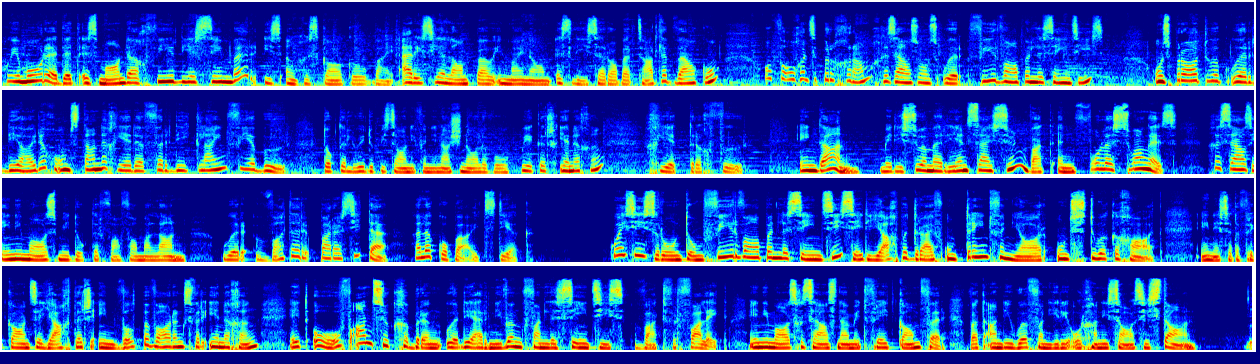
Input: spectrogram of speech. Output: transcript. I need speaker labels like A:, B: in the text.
A: Goeiemôre, dit is Maandag 4 Desember. U's ingeskakel by RC Landbou en my naam is Lise Roberts. Hartlik welkom. Op vanoggend se program gesels ons oor vuurwapenlisensies. Ons praat ook oor die huidige omstandighede vir die kleinveeboer. Dr. Louis Dupisani van die Nasionale Wolkwekersvereniging gee terugvoer. En dan, met die somerreenseisoen wat in volle swang is, gesels Henny Maas met Dr. Vafa Malan oor watter parasiete hulle koppe uitsteek. Kwessies rondom vuurwapenlisensies het die jagbedryf omtrent vanjaar ontstoke gehad en die Suid-Afrikaanse Jagters en Wildbewaringsvereniging het 'n hofaansoek gebring oor die hernuwing van lisensies wat verval het. En die maas gesels nou met Fred Kamfer wat aan die hoof van hierdie organisasie staan.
